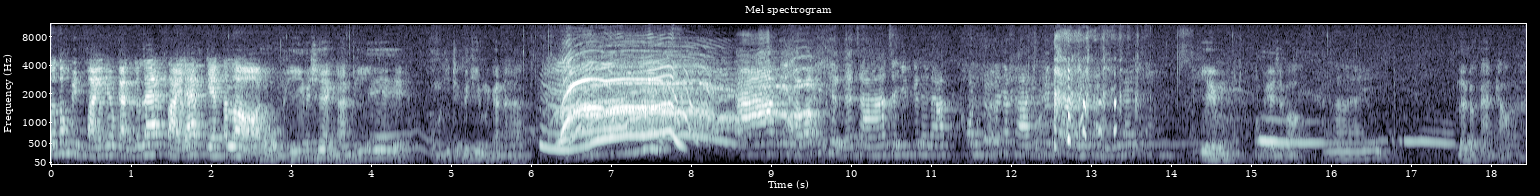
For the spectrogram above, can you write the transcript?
จะต้องเป็นไฟเดียวกันก็แลกไฟแลกเกมตลอด โอ้พี่ไม่ใช่อย่างนั้นพี่ ผมก็คิดถึงพี่คิมเหมือนกันนะครับ อ่ามีคำว่าคิดถึงนะจ๊ะ จะยิ้มกันเลยนะ คนด้วยนะคะดูไม่ได้ขนาดนี้ไม่ได้ค่ะพี่คิมผมมีอะไรจะบอก อะไร เลิกกับแฟนเก่าแล้วนะ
